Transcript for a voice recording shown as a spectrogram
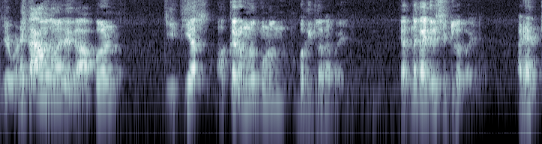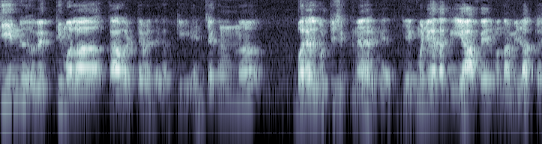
जेवण? आणि काय होतं माहितीये का? आपण इतिहास हा करमणूक म्हणून बघितला नाही पाहिजे. त्यातनं काहीतरी शिकलं पाहिजे. आणि ह्या तीन व्यक्ती मला काय वाटतं माहितीये का? की यांच्याकडनं बऱ्याच गोष्टी शिकण्यासारख्या आहेत. की एक म्हणजे आता की ह्या फेज मधून आम्ही जातोय.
